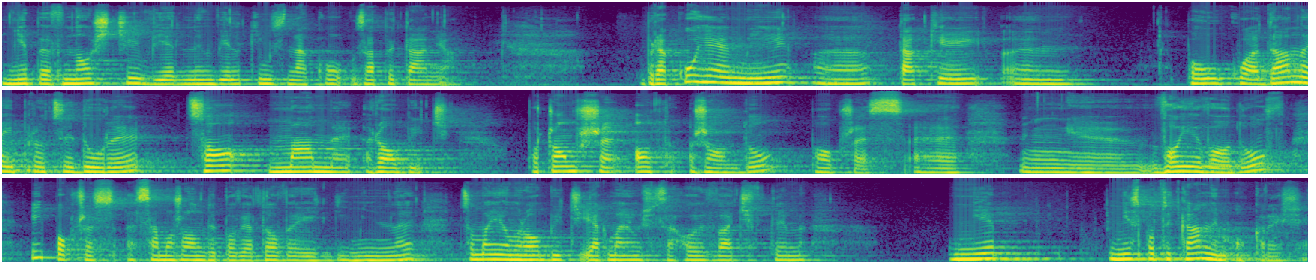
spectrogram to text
niepewności, w jednym wielkim znaku zapytania. Brakuje mi e, takiej poukładanej procedury, co mamy robić, począwszy od rządu, poprzez e, mm, wojewodów i poprzez samorządy powiatowe i gminne, co mają robić, jak mają się zachowywać w tym nie, niespotykanym okresie.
